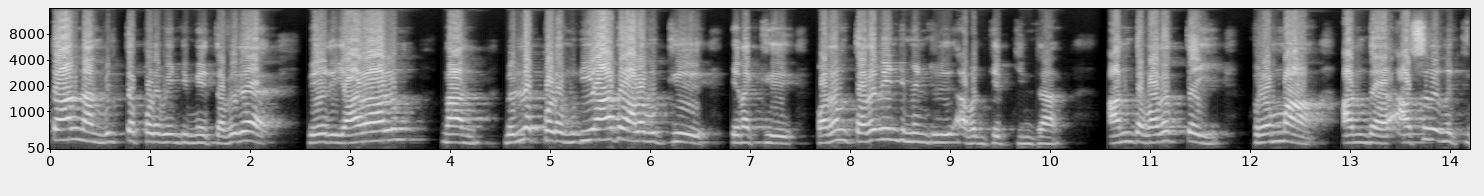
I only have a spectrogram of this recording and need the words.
தான் நான் வீழ்த்தப்பட வேண்டுமே தவிர வேறு யாராலும் நான் வெல்லப்பட முடியாத அளவுக்கு எனக்கு வரம் தர வேண்டும் என்று அவன் கேட்கின்றான். அந்த வரத்தை பிரம்மா அந்த அசுரனுக்கு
